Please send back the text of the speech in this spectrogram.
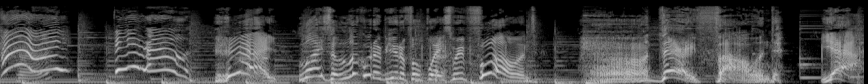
Hi! Piro! Hey, Liza, look what a beautiful place we found. Uh, they found. Yeah,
